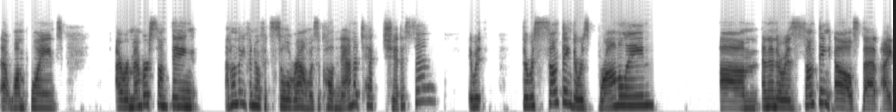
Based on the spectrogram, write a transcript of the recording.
at one point. I remember something, I don't even know if it's still around. Was it called Nanotech Chitosan? It was, there was something, there was bromelain. Um, and then there was something else that I,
